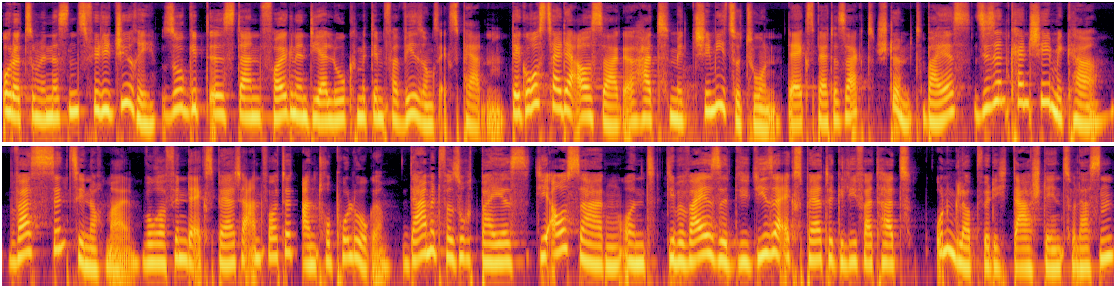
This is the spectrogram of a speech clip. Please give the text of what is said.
Oder zumindestens für die Jury. So gibt es dann folgenden Dialog mit dem Verwesungsexperten. Der Großteil der Aussage hat mit Chemie zu tun. Der Experte sagt, stimmt. Bias, Sie sind kein Chemiker. Was sind Sie nochmal? Woraufhin der Experte antwortet, Anthropologe. Damit versucht Bias die Aussagen und die Beweise, die dieser Experte geliefert hat, unglaubwürdig dastehen zu lassen,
